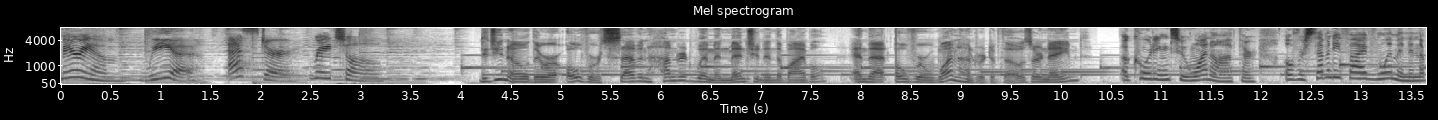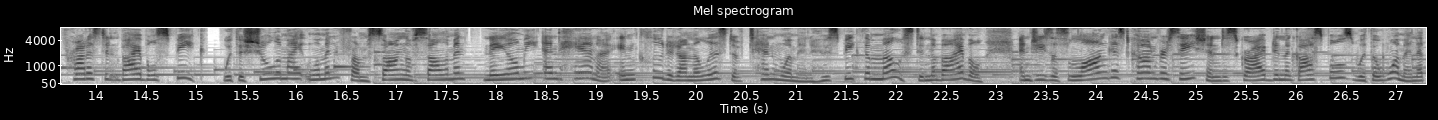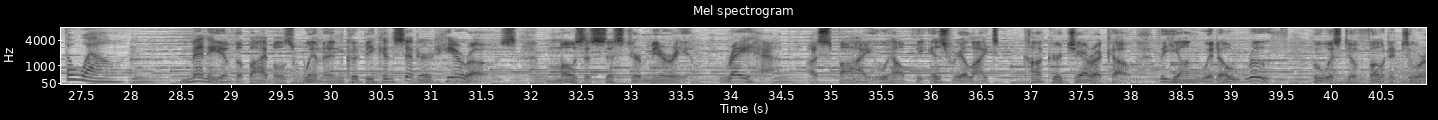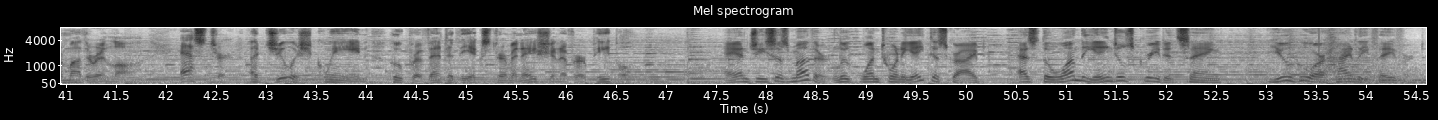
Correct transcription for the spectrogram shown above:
Miriam, Leah, Esther, Rachel. Did you know there are over 700 women mentioned in the Bible and that over 100 of those are named? According to one author, over 75 women in the Protestant Bible speak, with the Shulamite woman from Song of Solomon, Naomi, and Hannah included on the list of 10 women who speak the most in the Bible, and Jesus' longest conversation described in the Gospels with a woman at the well. Many of the Bible's women could be considered heroes. Moses' sister Miriam, Rahab, a spy who helped the Israelites conquer Jericho, the young widow Ruth, who was devoted to her mother in law, Esther, a Jewish queen who prevented the extermination of her people. And Jesus' mother, Luke 128 described as the one the angels greeted saying, "You who are highly favored."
